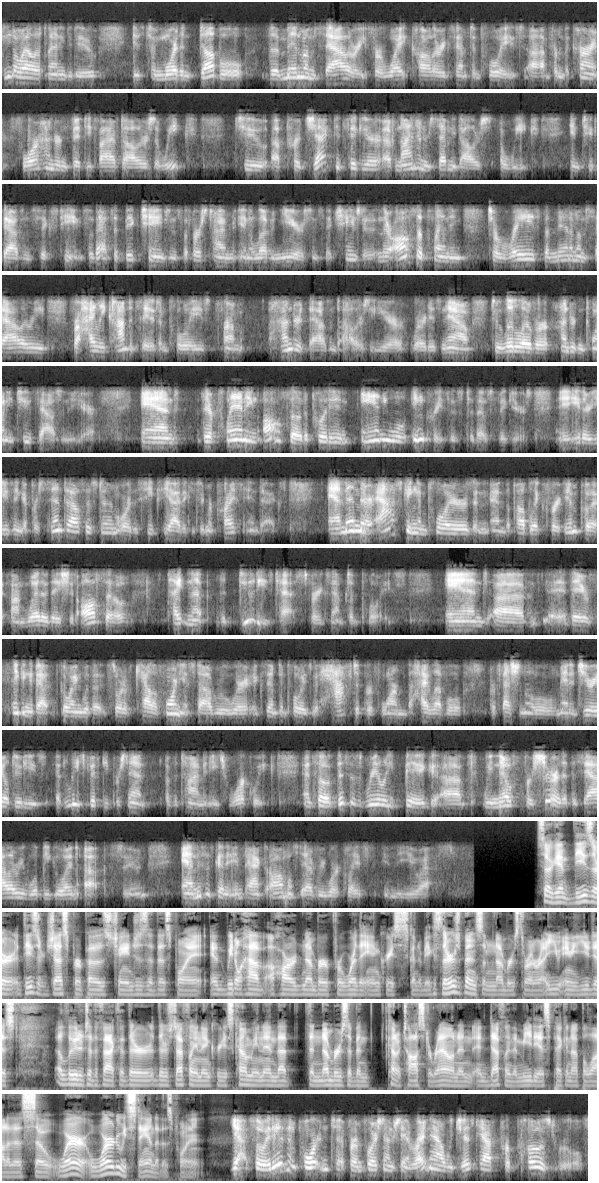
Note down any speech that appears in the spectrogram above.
DOL is planning to do is to more than double the minimum salary for white collar exempt employees um, from the current $455 a week to a projected figure of $970 a week in 2016. So that's a big change, and it's the first time in 11 years since they've changed it. And they're also planning to raise the minimum salary for highly compensated employees from $100,000 a year, where it is now, to a little over $122,000 a year. And they're planning also to put in annual increases to those figures, either using a percentile system or the CPI, the Consumer Price Index. And then they're asking employers and, and the public for input on whether they should also tighten up the duties test for exempt employees and uh, they're thinking about going with a sort of California style rule where exempt employees would have to perform the high level professional managerial duties at least 50% of the time in each work week. And so this is really big. Uh, we know for sure that the salary will be going up soon, and this is going to impact almost every workplace in the U.S. So again, these are these are just proposed changes at this point, and we don't have a hard number for where the increase is going to be because there's been some numbers thrown around. You, I mean, you just alluded to the fact that there there's definitely an increase coming, and that the numbers have been kind of tossed around, and, and definitely the media is picking up a lot of this. So where where do we stand at this point? Yeah, so it is important to, for employers to understand. Right now, we just have proposed rules,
